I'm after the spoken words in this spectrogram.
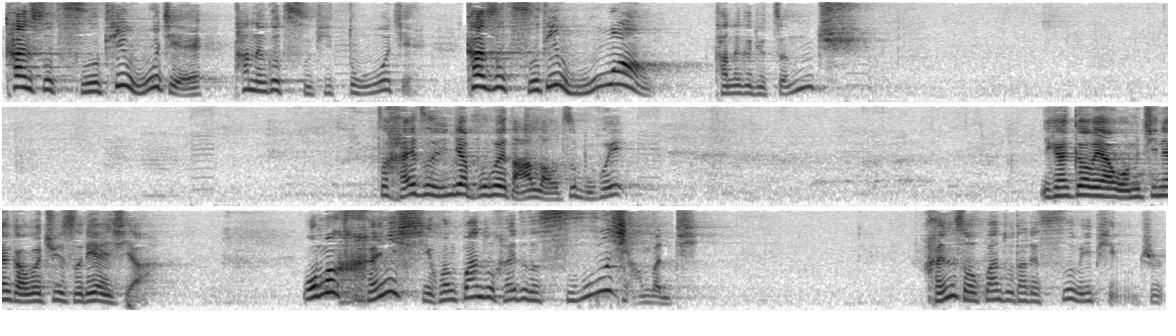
看似此题无解，他能够此题多解；看似此题无望，他能够去争取。这孩子人家不会打，老子不会。你看各位啊，我们今天搞个句式练习啊，我们很喜欢关注孩子的思想问题，很少关注他的思维品质。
